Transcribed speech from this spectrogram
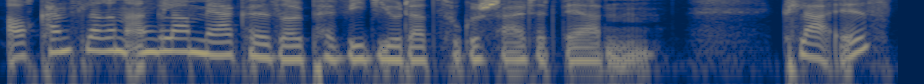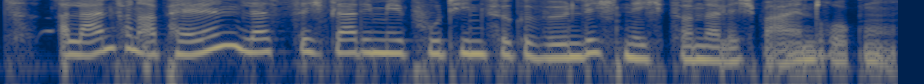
Auch Kanzlerin Angela Merkel soll per Video dazugeschaltet werden. Klar ist, allein von Appellen lässt sich Wladimir Putin für gewöhnlich nicht sonderlich beeindrucken.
